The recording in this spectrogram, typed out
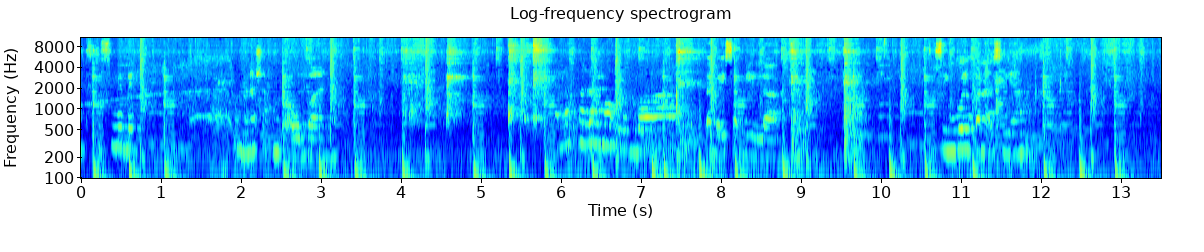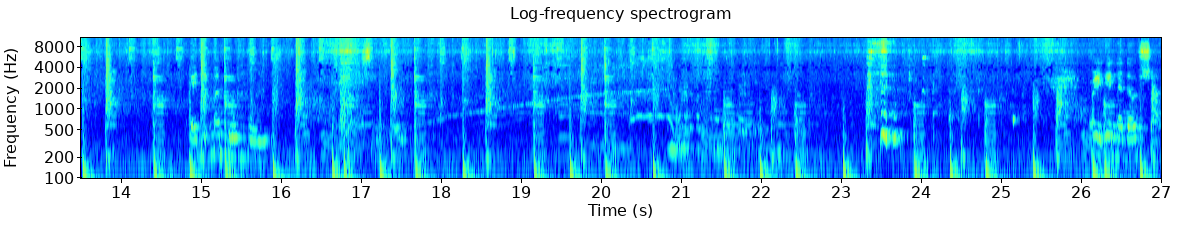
Excuse me, be. Ano na siya kung kauban? Ka lang mauban? Taga Isabela. Single pa na siya. Pwede man double. Single. Pwede na daw siya.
